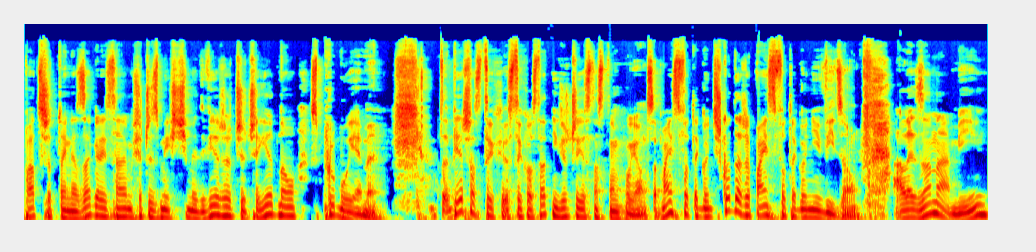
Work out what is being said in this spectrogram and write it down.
Patrzę tutaj na zegar i zastanawiam się, czy zmieścimy dwie rzeczy, czy jedną. Spróbujemy. Pierwsza z tych, z tych ostatnich rzeczy jest następująca. Państwo tego, szkoda, że Państwo tego nie widzą, ale za nami,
